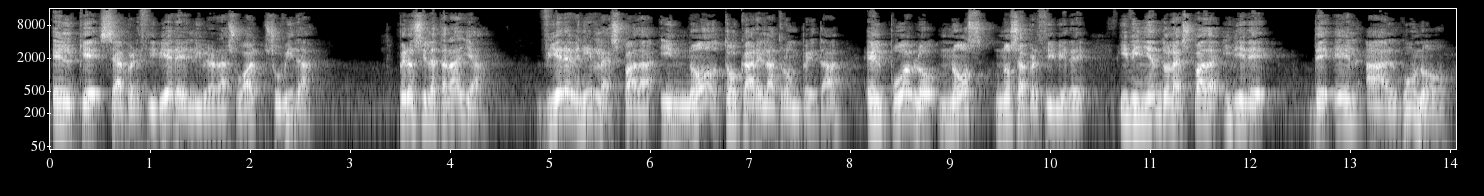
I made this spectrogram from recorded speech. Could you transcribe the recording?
el que se apercibiere librará su, su vida. Pero si la atalaya viere venir la espada y no tocare la trompeta, el pueblo no, no se apercibiere, y viniendo la espada hiriere de él a alguno,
